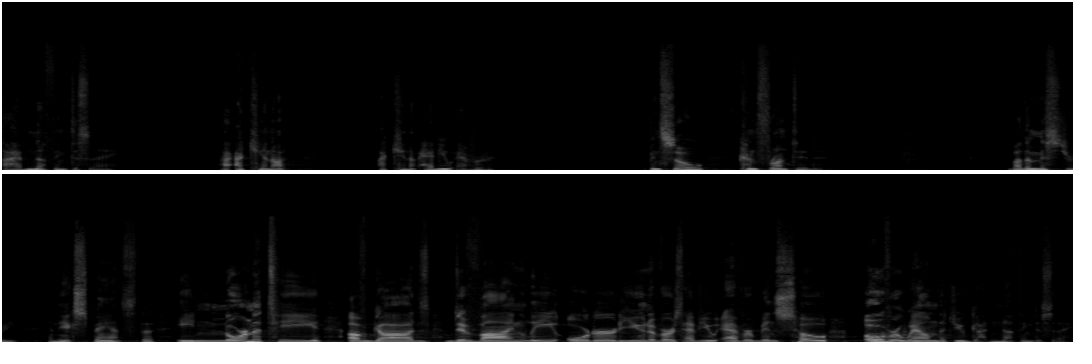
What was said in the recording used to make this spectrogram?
I have nothing to say. I, I cannot, I cannot. Have you ever been so confronted by the mystery and the expanse, the enormity of God's divinely ordered universe. Have you ever been so overwhelmed that you've got nothing to say.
